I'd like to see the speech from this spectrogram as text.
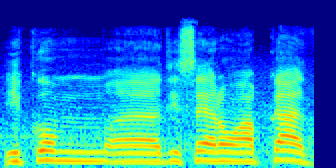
E como uh, disseram há bocado,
